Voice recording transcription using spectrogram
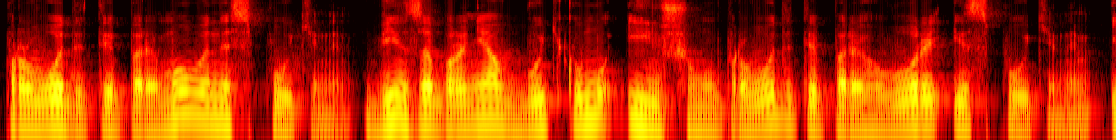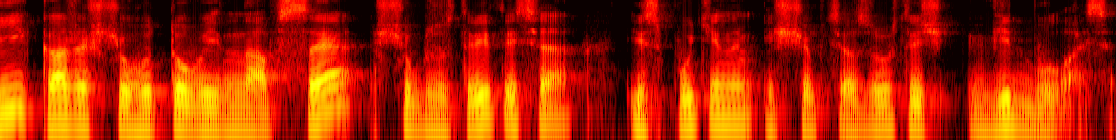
проводити перемовини з Путіним. Він забороняв будь-кому іншому проводити переговори із Путіним і каже, що готовий на все, щоб зустрітися із Путіним і щоб ця зустріч відбулася.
